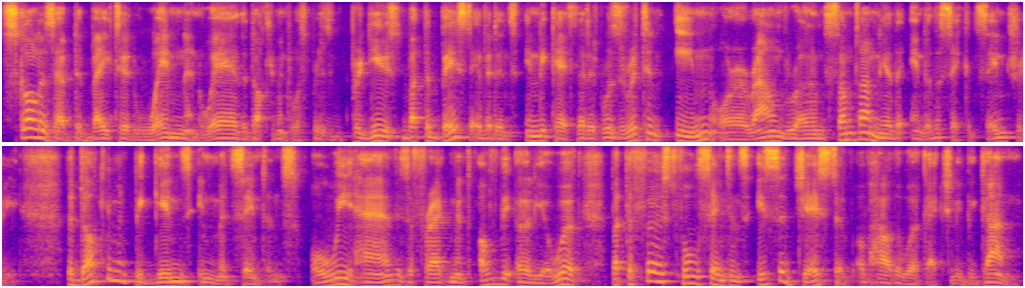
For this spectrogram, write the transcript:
Scholars have debated when and where the document was produced but the best evidence indicates that it was written in or around Rome sometime near the end of the second century. The document begins in mid sentence. All we have is a fragment of the earlier work, but the first full sentence is suggestive of how the work actually began.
